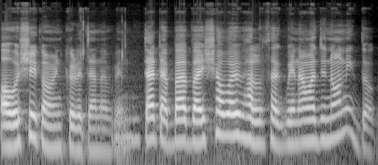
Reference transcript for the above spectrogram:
অবশ্যই কমেন্ট করে জানাবেন। টাটা বাই বাই সবাই ভালো থাকবেন। আমার জন্য অনেক দরকার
